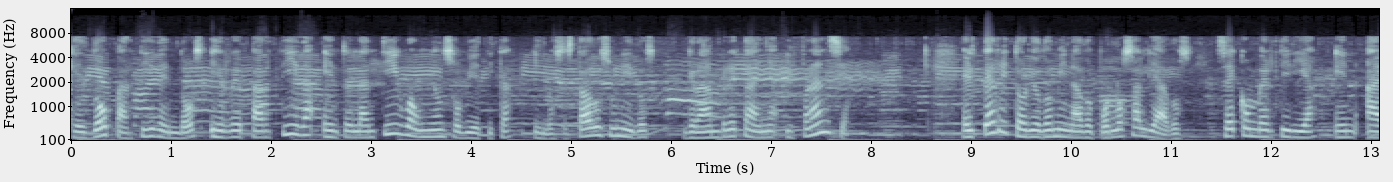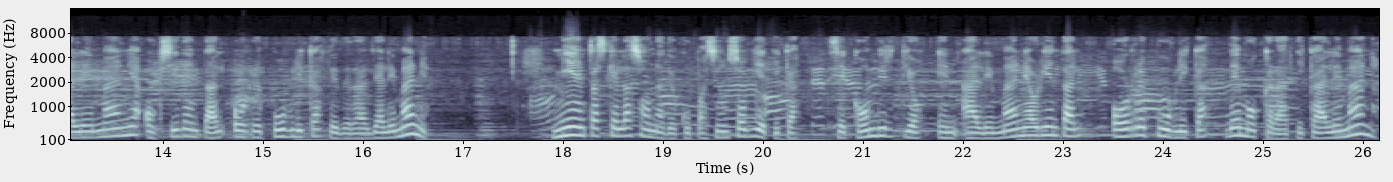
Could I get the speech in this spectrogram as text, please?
quedó partida en dos y repartida entre la antigua Unión Soviética y los Estados Unidos, Gran Bretaña y Francia. El territorio dominado por los aliados se convertiría en Alemania Occidental o República Federal de Alemania, mientras que la zona de ocupación soviética se convirtió en Alemania Oriental o República Democrática Alemana.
